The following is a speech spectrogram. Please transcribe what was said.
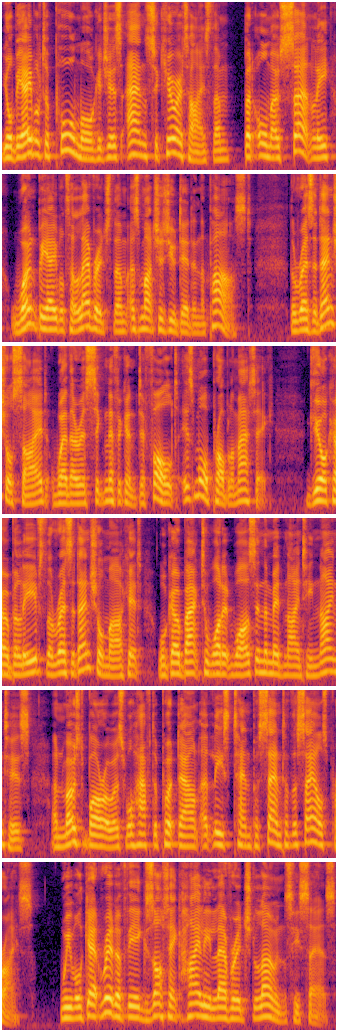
You'll be able to pool mortgages and securitize them, but almost certainly won't be able to leverage them as much as you did in the past. The residential side, where there is significant default, is more problematic. Gyourko believes the residential market will go back to what it was in the mid 1990s, and most borrowers will have to put down at least 10% of the sales price. We will get rid of the exotic, highly leveraged loans, he says.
